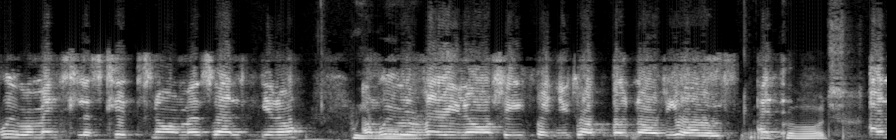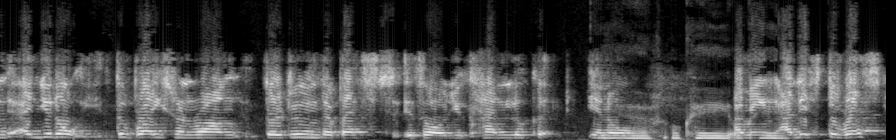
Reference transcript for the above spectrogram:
we were mental as kids, Norma, as well, you know? We and we were. were very naughty when you talk about naughty holes. oh and, God! and, and, you know, the right and wrong, they're doing their best, is all you can look at. You know. Yeah, okay, I mean, and if the rest,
